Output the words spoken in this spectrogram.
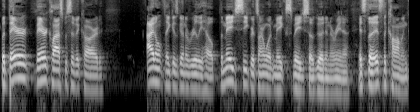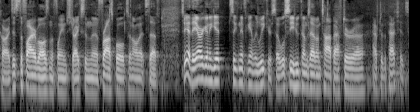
But their their class specific card. I don't think is going to really help. The mage secrets aren't what makes mage so good in arena. It's the it's the common cards. It's the fireballs and the flame strikes and the frost bolts and all that stuff. So yeah, they are going to get significantly weaker. So we'll see who comes out on top after uh, after the patch hits.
